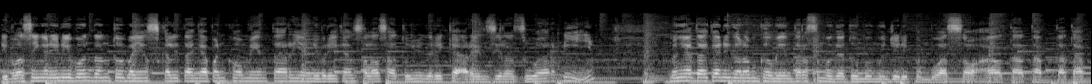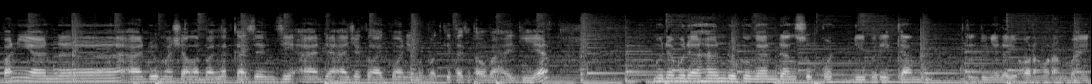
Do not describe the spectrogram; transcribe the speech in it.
Di postingan ini pun tentu banyak sekali tanggapan komentar yang diberikan. Salah satunya dari Kak Renzila Zuardi Mengatakan di kolom komentar semoga tumbuh menjadi pembuat soal tatap-tatapan Yana Aduh Masya Allah banget Kak Zenzi. Ada aja kelakuan yang membuat kita ketawa bahagia Mudah-mudahan dukungan dan support diberikan tentunya dari orang-orang baik,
